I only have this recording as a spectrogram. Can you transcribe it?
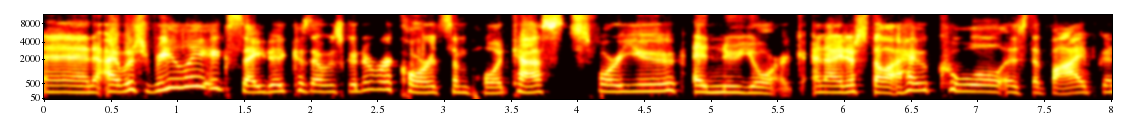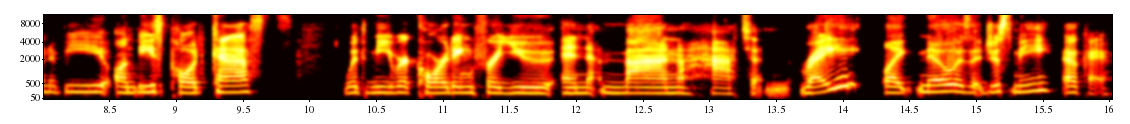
And I was really excited because I was going to record some podcasts for you in New York. And I just thought, how cool is the vibe going to be on these podcasts with me recording for you in Manhattan, right? Like, no, is it just me? Okay.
